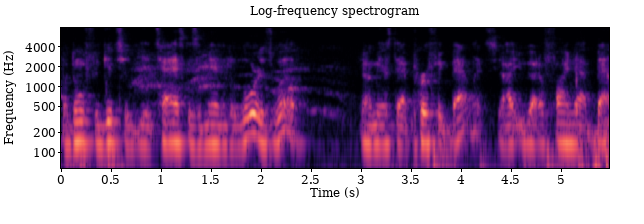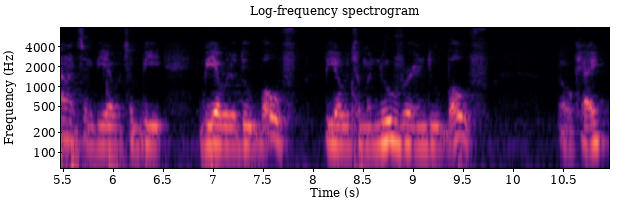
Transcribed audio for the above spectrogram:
But don't forget your, your task as a man of the Lord as well. You know I mean? It's that perfect balance. Right? You got to find that balance and be able to be be able to do both, be able to maneuver and do both. Okay?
